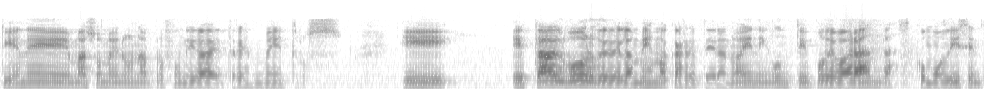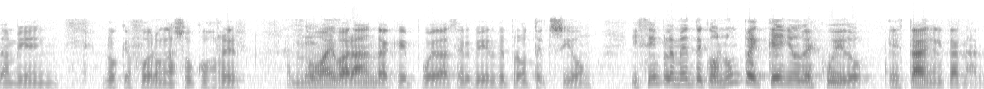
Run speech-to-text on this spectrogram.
tiene más o menos una profundidad de 3 metros. Y está al borde de la misma carretera, no hay ningún tipo de baranda, como dicen también los que fueron a socorrer, no hay baranda que pueda servir de protección. Y simplemente con un pequeño descuido está en el canal.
